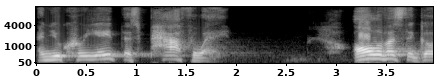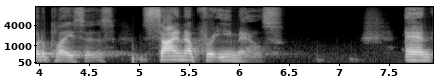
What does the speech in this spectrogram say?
and you create this pathway. All of us that go to places sign up for emails. And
